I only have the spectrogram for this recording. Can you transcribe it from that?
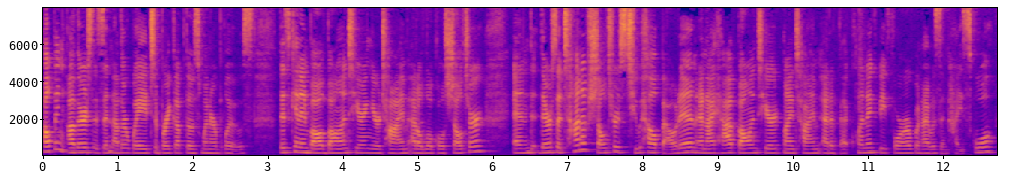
Helping others is another way to break up those winter blues. This can involve volunteering your time at a local shelter, and there's a ton of shelters to help out in, and I have volunteered my time at a vet clinic before when I was in high school.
